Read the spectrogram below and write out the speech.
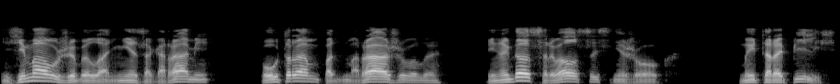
Зима уже была не за горами, по утрам подмораживала, иногда срывался снежок. Мы торопились,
